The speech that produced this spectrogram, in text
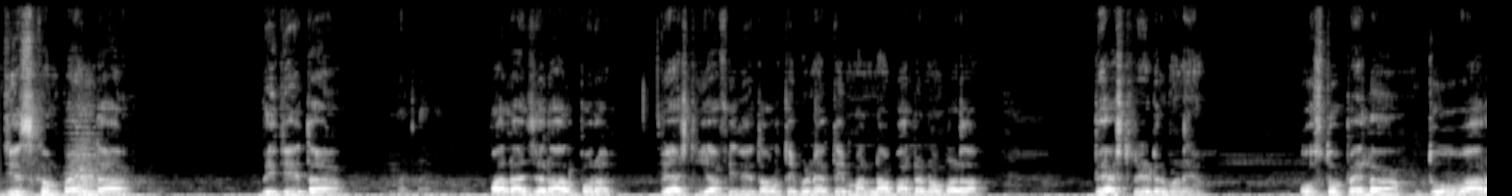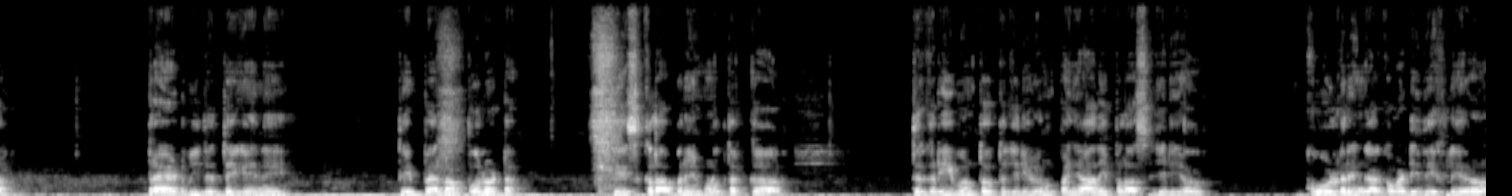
ਜਿਸ ਕੰਪਾਈਨ ਦਾ ਵਿਜੇਤਾ ਪਾਲਾ ਜਲਾਲਪੁਰ, ਬੈਸਟ ਜਾਫੀ ਦੇ ਤੌਰ ਤੇ ਬਣਿਆ ਤੇ ਮੰਨਾ ਬਾਲਣਾ ਵਾਲਾ ਬੈਸਟ ਰੇਡਰ ਬਣਿਆ। ਉਸ ਤੋਂ ਪਹਿਲਾਂ ਦੋ ਵਾਰ ਟਰੈਟ ਵੀ ਦਿੱਤੇ ਗਏ ਨੇ ਤੇ ਪਹਿਲਾਂ ਬੁਲਟ ਇਸ ਕਲੱਬ ਨੇ ਹੁਣ ਤੱਕ ਤਕਰੀਬਨ ਤੋਂ ਤਕਰੀਬਨ 50 ਦੇ ਪਲੱਸ ਜਿਹੜੀਆਂ 골ਡ ਰਿੰਗਾਂ ਕਬੱਡੀ ਦੇ ਖਿਡਾਰੀਆਂ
